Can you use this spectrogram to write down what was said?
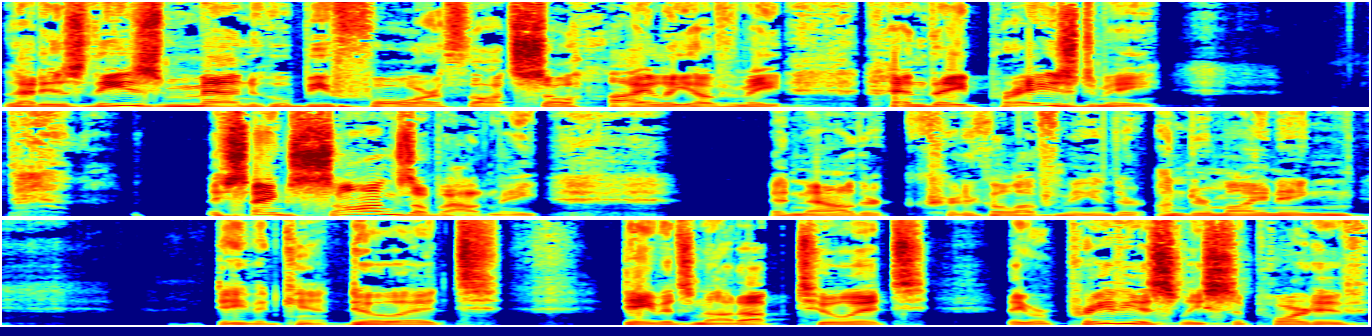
That is, these men who before thought so highly of me and they praised me, they sang songs about me, and now they're critical of me and they're undermining. David can't do it. David's not up to it. They were previously supportive.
